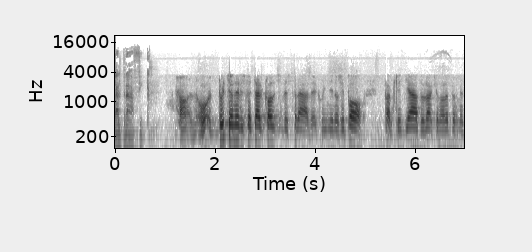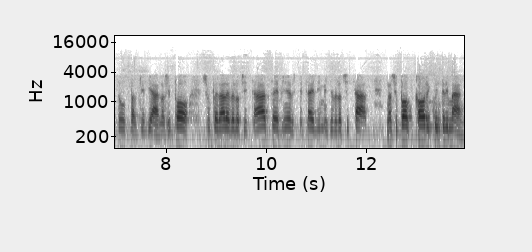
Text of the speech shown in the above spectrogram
al traffico. No, tutti hanno rispettato il codice delle strade, quindi non si può parcheggiato là che non è permesso parcheggiare, non si può superare velocità, bisogna rispettare i limiti di velocità, non si può correre quintrimani.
